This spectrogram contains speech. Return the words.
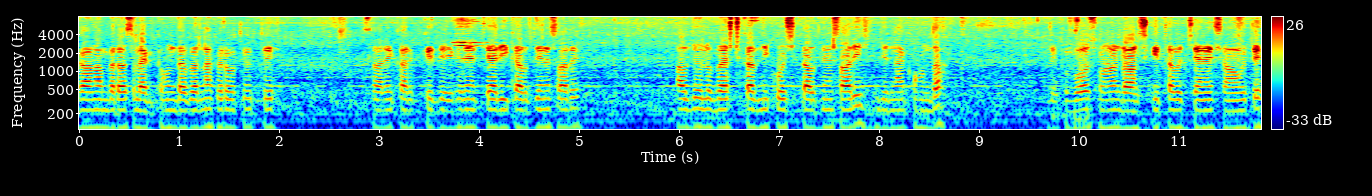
ਗਾਣਾ ਮੇਰਾ ਸਿਲੈਕਟ ਹੁੰਦਾ ਪਹਿਲਾਂ, ਫਿਰ ਉਹਦੇ ਉੱਤੇ ਸਾਰੇ ਕਰਕੇ ਦੇਖਦੇ ਨੇ ਤਿਆਰੀ ਕਰਦੇ ਨੇ ਸਾਰੇ। ਆਪਦੇ ਵੱਲੋਂ ਬੈਸਟ ਕਰਨ ਦੀ ਕੋਸ਼ਿਸ਼ ਕਰਦੇ ਹਾਂ ਸਾਰੀ, ਜਿੰਨਾ ਕੁ ਹੁੰਦਾ। ਦੇਖੋ, ਬਹੁਤ ਸੋਹਣਾ ਡਾਂਸ ਕੀਤਾ ਬੱਚਿਆਂ ਨੇ ਸੌਂਗ ਤੇ।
